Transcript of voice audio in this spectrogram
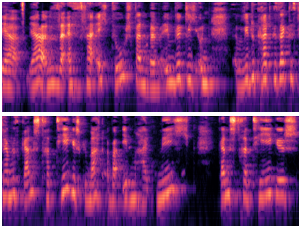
Ja, ja, und es, es war echt so spannend, weil eben wirklich, und wie du gerade gesagt hast, wir haben das ganz strategisch gemacht, aber eben halt nicht ganz strategisch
